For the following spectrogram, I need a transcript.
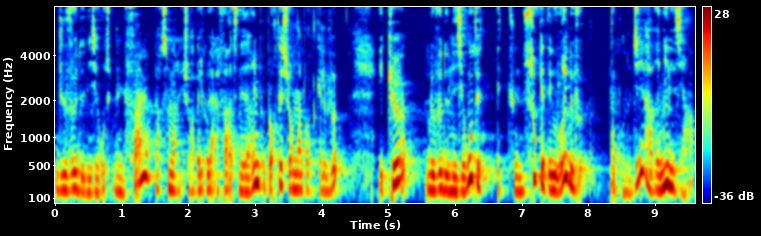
du vœu de Nézirut d'une femme par son mari. Je rappelle que la Afarat Nedarim peut porter sur n'importe quel vœu et que le vœu de Nézirut est, une sous-catégorie de vœux. Donc on nous dit Hareni Nézira.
